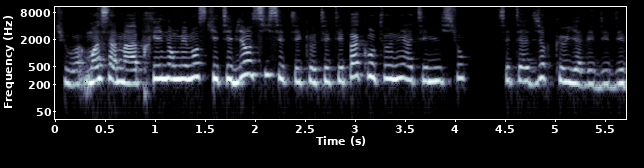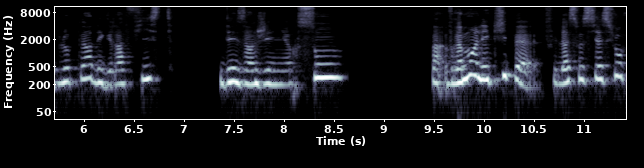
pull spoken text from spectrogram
Tu vois, moi ça m'a appris énormément. Ce qui était bien aussi, c'était que tu n'étais pas cantonné à tes missions. C'est-à-dire qu'il y avait des développeurs, des graphistes, des ingénieurs son. Enfin, vraiment l'équipe, euh, l'association,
